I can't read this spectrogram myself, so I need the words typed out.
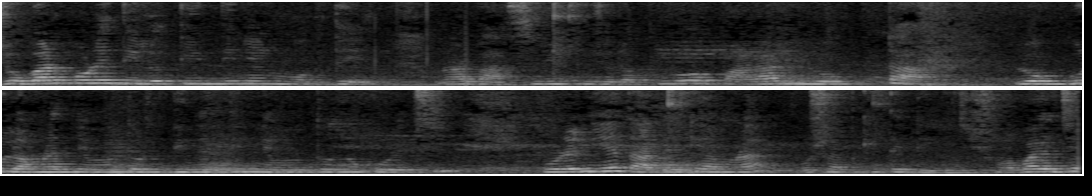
জোগাড় করে দিল তিন দিনের মধ্যে, ওনার বাৎসরিক পুজোটা, পুরো পাড়ার লোকটা, লোকগুলো আমরা নেমন্তন্ন, দিনের দিন নেমন্তন্ন করেছি। করে নিয়ে তাদেরকে আমরা প্রসাদ খেতে ডেকেছি সবাই যে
